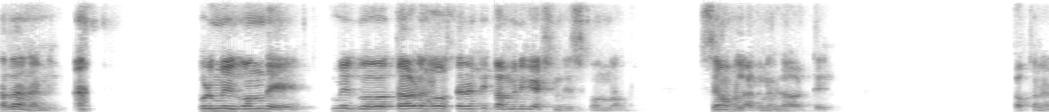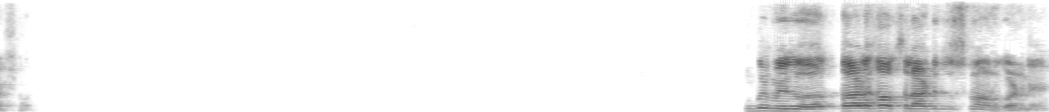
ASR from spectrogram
అదేనండి. ఇప్పుడు మీకు ఉంది మీకు థర్డ్ హౌస్ అనేది కమ్యూనికేషన్ తీసుకుందాం. సింహలగ్నం కాబట్టి. ఒక్క నిమిషం. ఇప్పుడు మీకు థర్డ్ హౌస్ లాంటి చూసుకున్నాం అనుకోండి.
